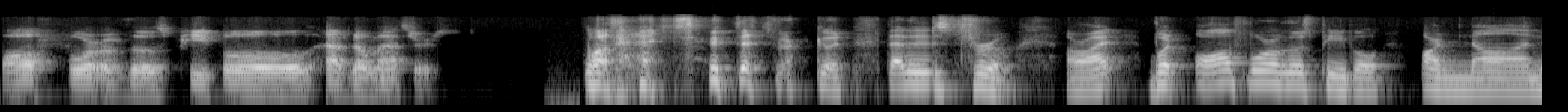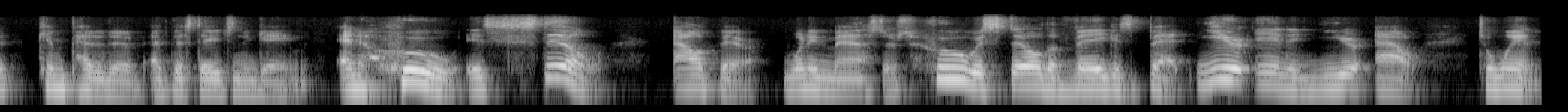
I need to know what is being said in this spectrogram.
all four of those people have no masters. Well, that's that's very good. That is true. All right, but all four of those people are non-competitive at this stage in the game. And who is still out there winning Masters? Who is still the Vegas bet year in and year out to win?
